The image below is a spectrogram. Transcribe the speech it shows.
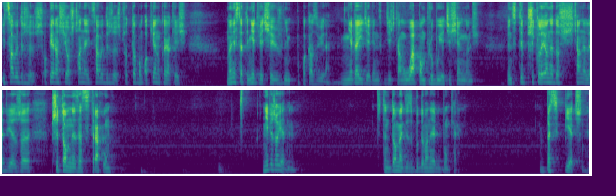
i cały drżysz, opierasz się o ścianę i cały drżysz. Przed tobą okienko jakieś. No niestety niedźwiedź się już w nim pokazuje. Nie wejdzie, więc gdzieś tam łapą próbuje ci sięgnąć. Więc ty przyklejony do ściany ledwie, że przytomny ze strachu. Nie wiesz o jednym. Że ten domek jest zbudowany jak bunkier. Bezpieczny.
